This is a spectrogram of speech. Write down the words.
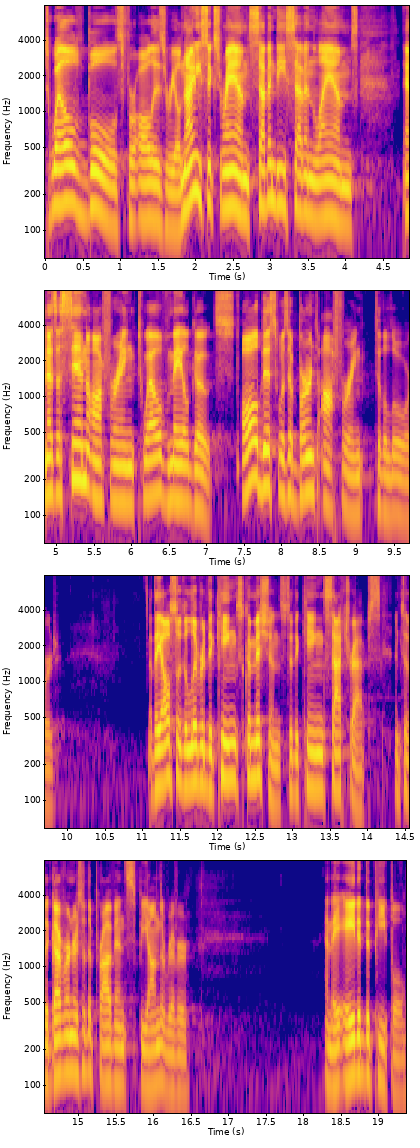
12 bulls for all Israel, 96 rams, 77 lambs, and as a sin offering, 12 male goats. All this was a burnt offering to the Lord. They also delivered the king's commissions to the king's satraps and to the governors of the province beyond the river and they aided the people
